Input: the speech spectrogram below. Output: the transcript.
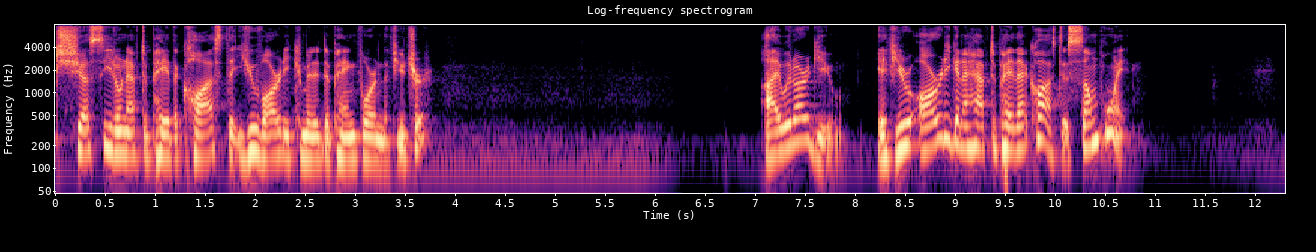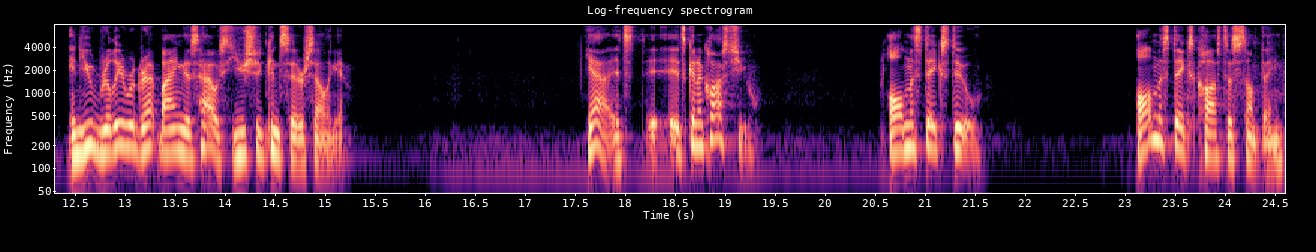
just so you don't have to pay the cost that you've already committed to paying for in the future? I would argue if you're already going to have to pay that cost at some point and you really regret buying this house, you should consider selling it. Yeah, it's it's going to cost you. All mistakes do. All mistakes cost us something,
